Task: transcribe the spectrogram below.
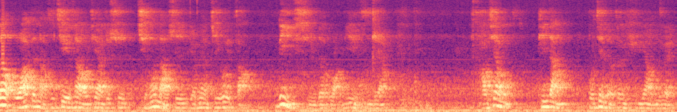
那我要跟老师介绍一下，就是请问老师有没有机会找历史的网页资料？好像平常不见得有这个需要，对不对？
